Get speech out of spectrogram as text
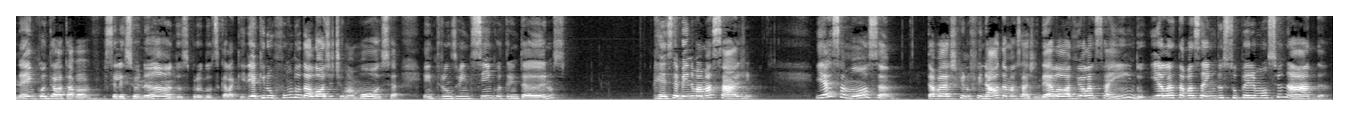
né, enquanto ela tava selecionando os produtos que ela queria, que no fundo da loja tinha uma moça entre uns 25 e 30 anos recebendo uma massagem. E essa moça tava, acho que no final da massagem dela, ela viu ela saindo e ela tava saindo super emocionada.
